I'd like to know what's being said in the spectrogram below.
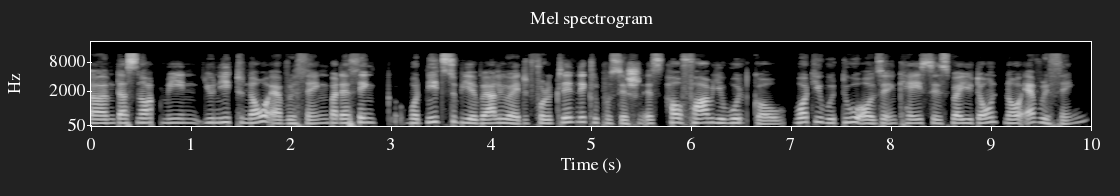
um, does not mean you need to know everything, but I think what needs to be evaluated for a clinical position is how far you would go, what you would do also in cases where you don't know everything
